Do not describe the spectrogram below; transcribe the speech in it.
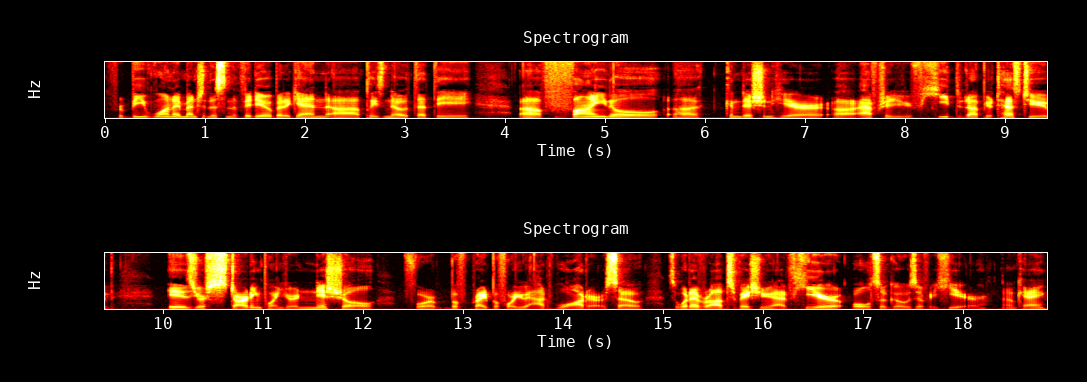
for B1, I mentioned this in the video, but again, uh, please note that the uh, final uh, condition here uh, after you've heated up your test tube is your starting point, your initial for bef right before you add water. So, so whatever observation you have here also goes over here, okay?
